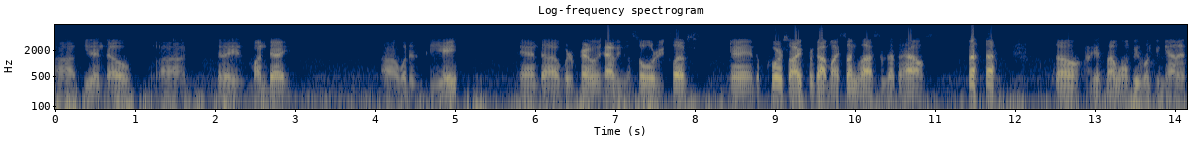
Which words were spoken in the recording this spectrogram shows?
Uh, if you didn't know, uh, today is Monday. Uh, what is it, the 8th? And uh, we're apparently having a solar eclipse. And of course, I forgot my sunglasses at the house. so I guess I won't be looking at it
